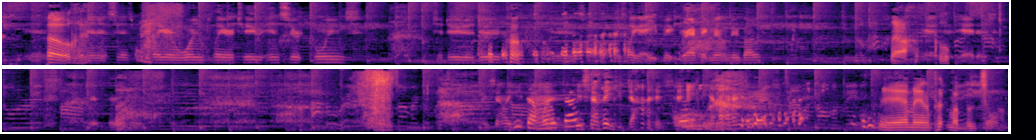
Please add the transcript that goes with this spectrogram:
And, Oh, okay. And it says player one, player two, insert coins to do to do. Huh. And it's, uh, it's like an 8 bit graphic Mountain Dew bottle. Ah, Yeah, it- cool. yeah, it is. It's pretty cool. They sound like You you sound well, dying. You sound like you dying, Shane. You alright? Yeah, man, I'm putting my boots on.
